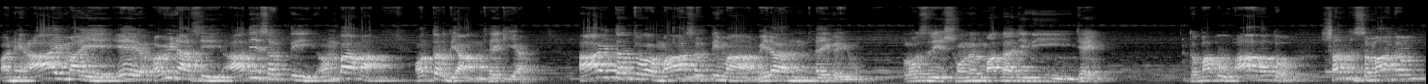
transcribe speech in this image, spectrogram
અને આય માએ એ અવિનાશી આદિશક્તિ અંબામાં અંતર્ધ્યાન થઈ ગયા. આય તત્વ મહાશક્તિમાં વિરાન થઈ ગયું. બોલો શ્રી સોનલ માતાજીની જય. તો બાપુ, આ હતો સંત સમાગમ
